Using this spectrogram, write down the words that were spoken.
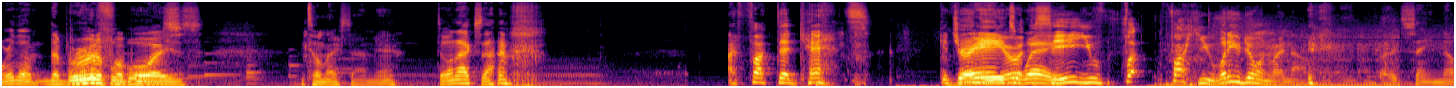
we're the the Brewtiful Boys. Until next time, yeah. Till next time. I fuck dead cats. Get your AIDS away. See, you fuck. Fuck you. What are you doing right now? I'd say no.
